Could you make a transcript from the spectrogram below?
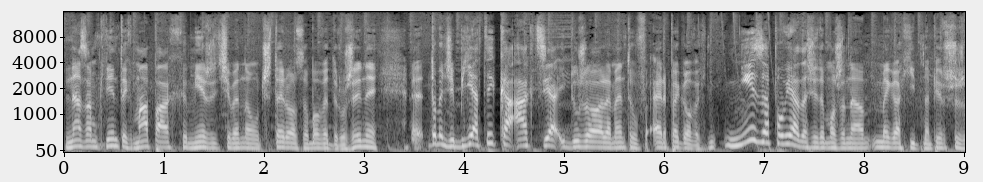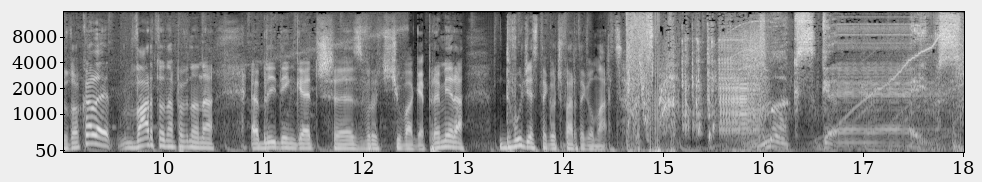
na zamkniętych mapach mierzyć się będą czteroosobowe drużyny. E, To będzie bijatyka, akcja i dużo elementów RPGowych. Nie zapowiada się to może na mega hit na pierwszy rzut oka, ale warto na pewno na Bleeding Edge e, zwrócić uwagę. Premiera 24 marca. Max Games.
